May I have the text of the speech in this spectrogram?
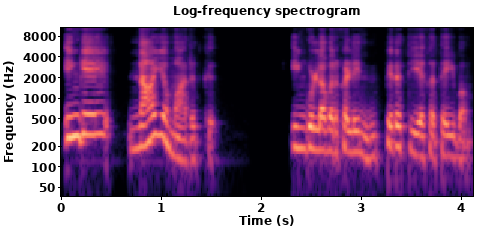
இங்கே நாயமாருக்கு இங்குள்ளவர்களின் பிரத்யேக தெய்வம்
